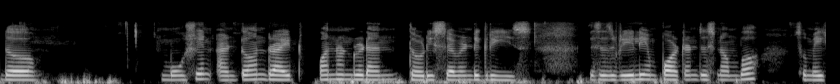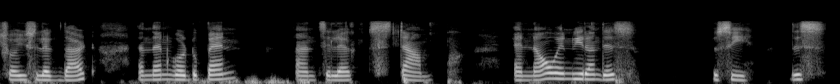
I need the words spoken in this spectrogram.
the motion and turn right 137 degrees. This is really important this number. So make sure you select that. And then go to pen and select stamp. And now when we run this you see this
